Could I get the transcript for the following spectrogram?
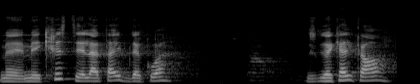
Mais, mais Christ est la tête de quoi? De quel corps?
